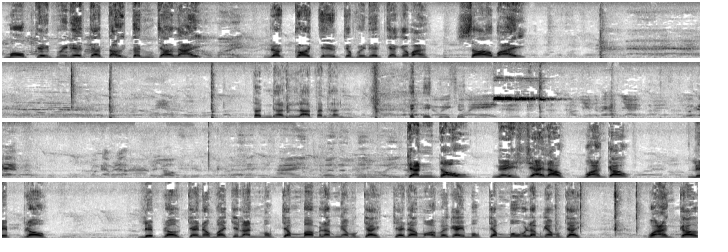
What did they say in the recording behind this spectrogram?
Một khi Phoenix đã tự tin trở lại, rất khó chịu cho Phoenix cho các bạn. 6 7 tình hình là tình hình. tranh thủ nghỉ giải lao, quảng cáo. Clip rồi clip rồi chai nóng và chai lạnh 135 ngàn một chai. Chai đau mỏi với gáy 145 ngàn một chai. Quảng cáo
